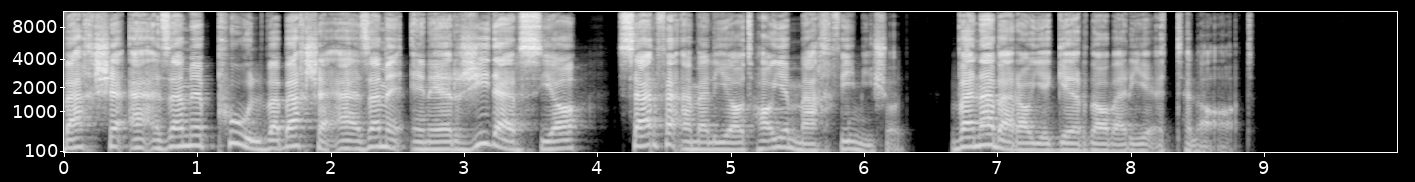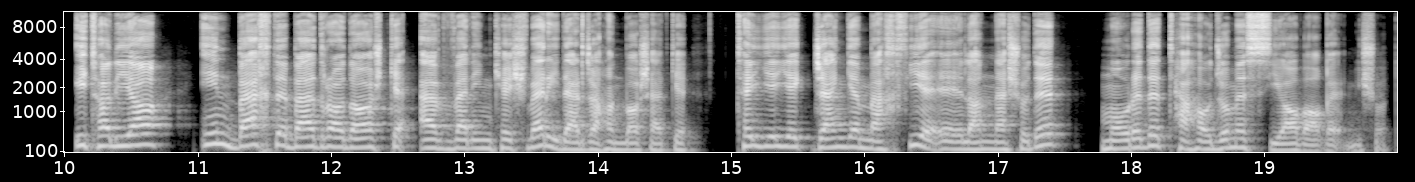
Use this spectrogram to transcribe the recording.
بخش اعظم پول و بخش اعظم انرژی در سیا صرف عملیات های مخفی می شد و نه برای گردآوری اطلاعات. ایتالیا این بخت بد را داشت که اولین کشوری در جهان باشد که طی یک جنگ مخفی اعلان نشده مورد تهاجم سیا واقع می‌شد.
